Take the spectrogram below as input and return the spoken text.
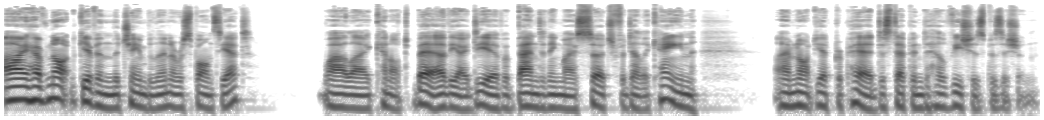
I have not given the Chamberlain a response yet. While I cannot bear the idea of abandoning my search for Della Kane, I am not yet prepared to step into Helvetia's position.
